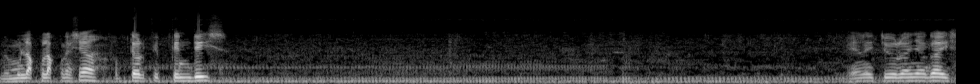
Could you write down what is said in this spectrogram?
Namulaklak na siya after 15 days. Yan ang itsura niya guys.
